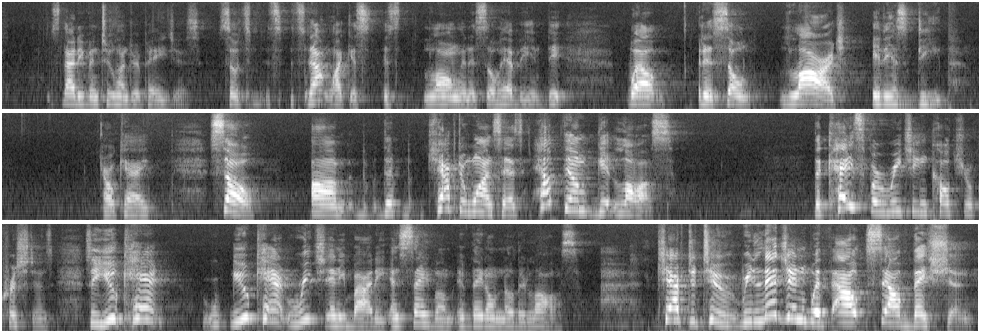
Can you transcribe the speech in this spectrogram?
It's not even 200 pages. So it's, it's, it's not like it's, it's long and it's so heavy and deep. Well, it is so large, it is deep. Okay? So, um, the, the, chapter one says, help them get lost. The case for reaching cultural Christians. So you can't you can't reach anybody and save them if they don't know they're lost. Chapter 2 Religion without salvation.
